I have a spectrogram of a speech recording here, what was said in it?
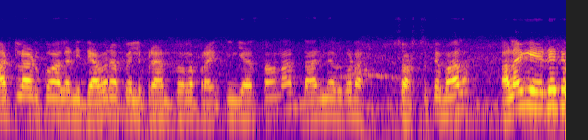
ఆటలాడుకోవాలని దేవరాపల్లి ప్రాంతంలో ప్రయత్నం చేస్తూ ఉన్నారు. దాని మీద కూడా స్పష్టత ఇవ్వాలి. అలాగే ఏదైతే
